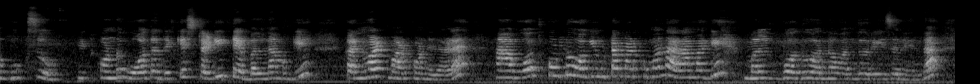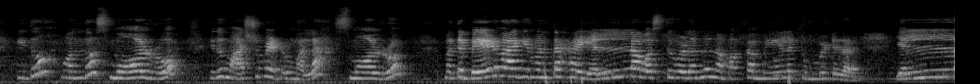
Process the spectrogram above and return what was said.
ಬುಕ್ಸು ಇಟ್ಕೊಂಡು ಓದೋದಕ್ಕೆ ಸ್ಟಡಿ ಟೇಬಲ್ನ ಹೋಗಿ ಕನ್ವರ್ಟ್ ಮಾಡ್ಕೊಂಡಿದ್ದಾಳೆ. ಆ, ಓದ್ಕೊಂಡು ಹೋಗಿ ಊಟ ಮಾಡ್ಕೊಂಬಂದು ಆರಾಮಾಗಿ ಮಲ್ಗ್ಬೋದು ಅನ್ನೋ ಒಂದು ರೀಸನಿಂದ ಇದು ಒಂದು ಸ್ಮಾಲ್ ರೂಮ್ ಇದು ಮಾಸ್ಟರ್ ಬೆಡ್ರೂಮ್ ಅಲ್ಲ ಸ್ಮಾಲ್ ರೂಮ್ ಮತ್ತೆ ಬೇಡವಾಗಿರುವಂತಹ ಎಲ್ಲ ವಸ್ತುಗಳನ್ನು ನಮ್ಮ ಅಕ್ಕ ಮೇಲೆ ತುಂಬಿಟ್ಟಿದ್ದಾರೆ. ಎಲ್ಲ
